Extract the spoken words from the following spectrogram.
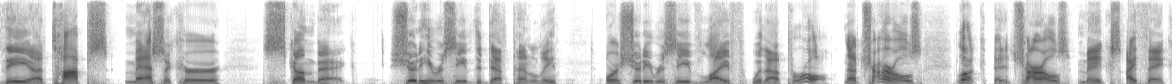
The uh, Tops massacre scumbag. Should he receive the death penalty, or should he receive life without parole? Now, Charles, look, uh, Charles makes, I think,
